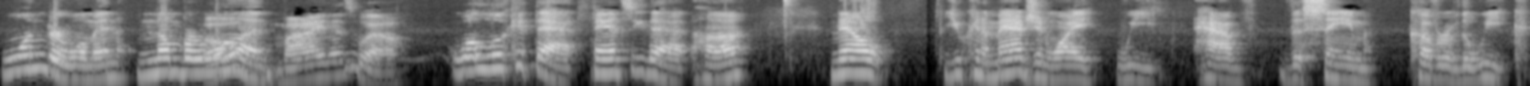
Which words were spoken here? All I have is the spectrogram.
Wonder Woman number one. Oh, mine as well. Well, look at that. Fancy that, huh? Now, you can imagine why we have the same cover of the week.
